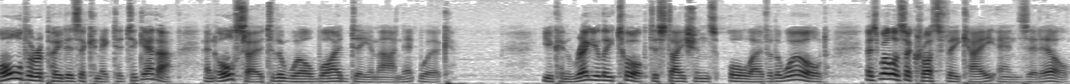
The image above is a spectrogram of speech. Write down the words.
All the repeaters are connected together and also to the worldwide DMR network. You can regularly talk to stations all over the world, as well as across VK and ZL.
